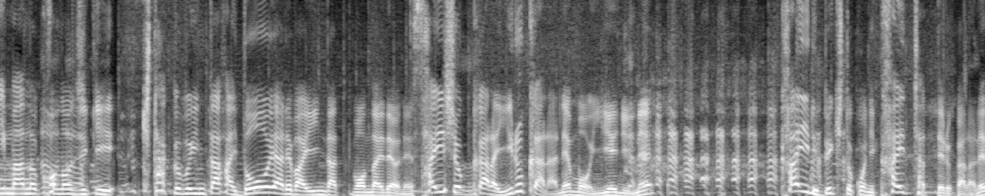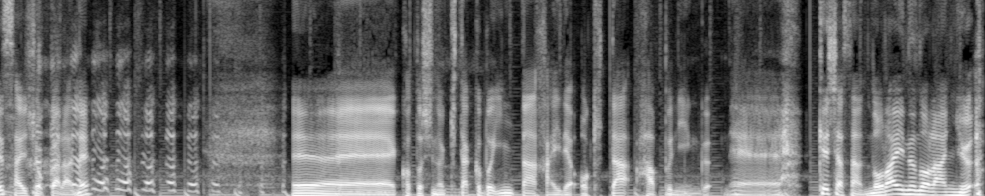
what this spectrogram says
今のこの時期帰宅部インターハイどうやればいいんだって問題だよね。最初からいるからねもう家にね帰るべきとこに帰っちゃってるからね最初からね。えー、今年の帰宅部インターハイで起きたハプニング。えー、ケシャさん野良犬の乱入。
